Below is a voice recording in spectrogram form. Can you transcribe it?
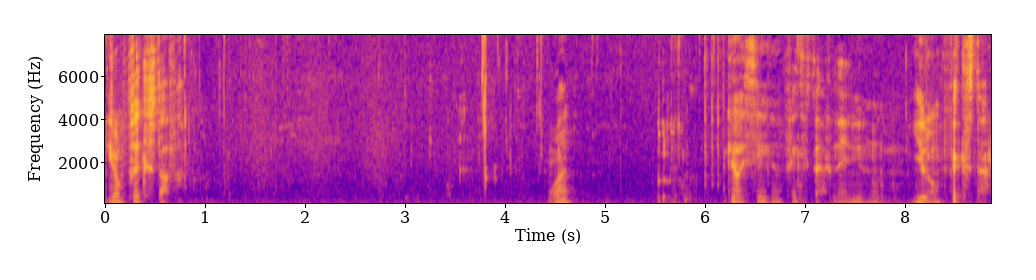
You don't fix stuff. What? You always say you can fix stuff, and then you you don't fix stuff.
